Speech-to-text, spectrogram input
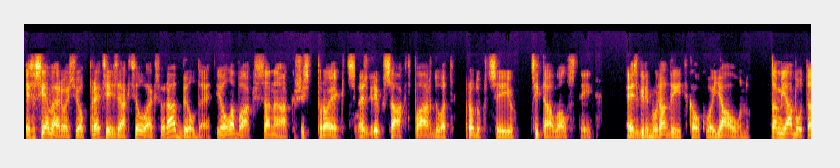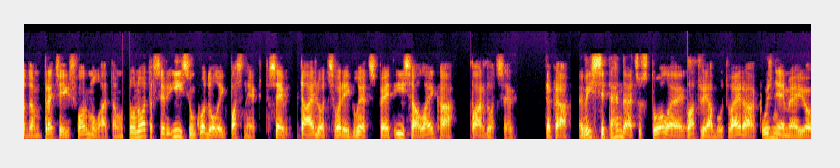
Es esmu ievērojis, jo precīzāk cilvēks var atbildēt, jo labāk sanāk šis projekts. Es gribu sākt pārdot produkciju citā valstī. Es gribu radīt kaut ko jaunu, tam jābūt tādam precīzi formulētam. Un otrs ir īsi un kodolīgi pasniegt sevi. Tā ir ļoti svarīga lieta, spēt īsā laikā pārdot sevi. Tā kā viss ir tendēts uz to, lai Latvijā būtu vairāk uzņēmēju, jo,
